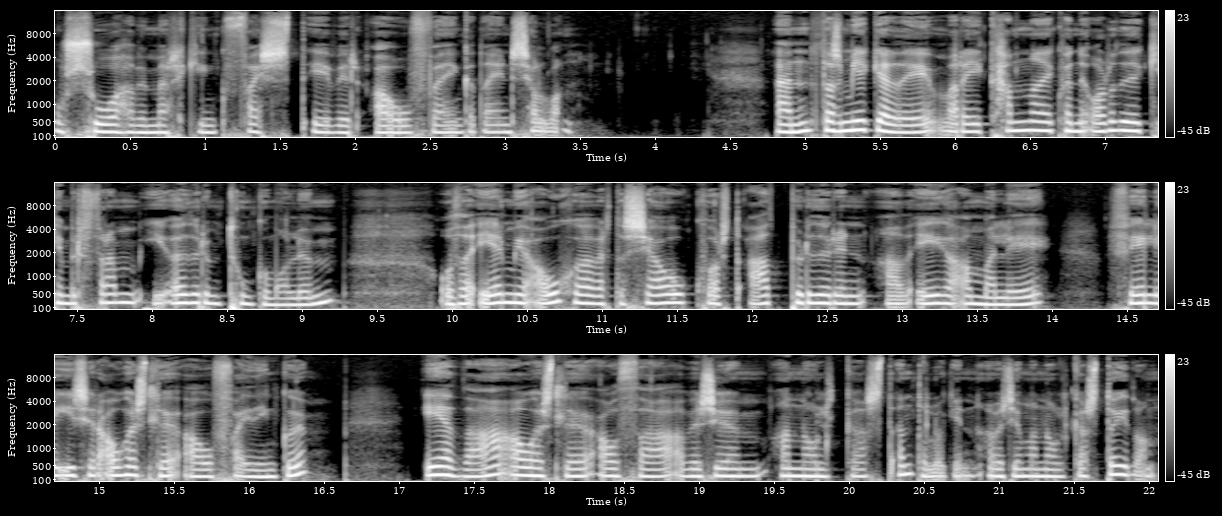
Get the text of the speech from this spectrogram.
og svo hafi merking fæst yfir á fæðingadaginn sjálfan. En það sem ég gerði var að ég kannaði hvernig orðið kemur fram í öðrum tungumálum og það er mjög áhugavert að sjá hvort atbyrðurinn að eiga afmæli feli í sér áherslu á fæðingu eða áherslu á það að við séum að nálgast endalógin, að við séum að nálgast dauðan.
